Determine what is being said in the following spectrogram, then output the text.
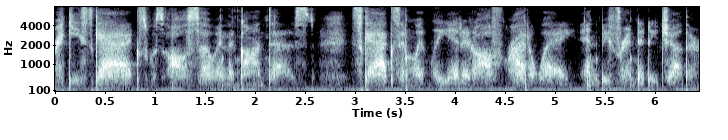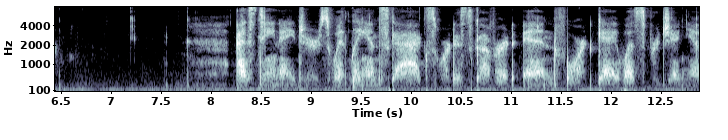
Ricky Skaggs was also in the contest. Skaggs and Whitley hit it off right away and befriended each other. As teenagers, Whitley and Skaggs were discovered in Fort Gay, West Virginia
